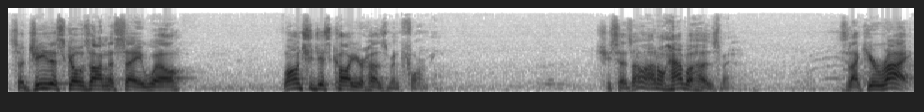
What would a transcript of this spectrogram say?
So Jesus goes on to say, Well, why don't you just call your husband for me? She says, Oh, I don't have a husband. He's like, You're right.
